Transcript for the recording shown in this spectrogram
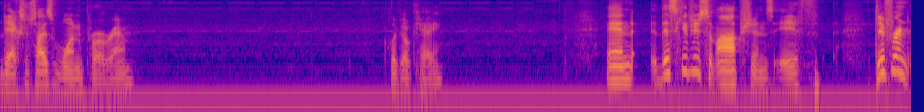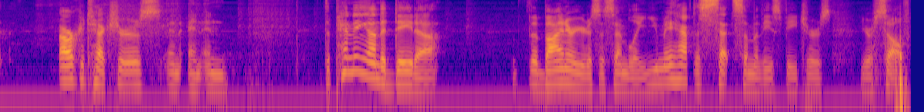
the exercise 1 program. Click OK. And this gives you some options. If different architectures and, and, and depending on the data, the binary you're disassembling, you may have to set some of these features yourself.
